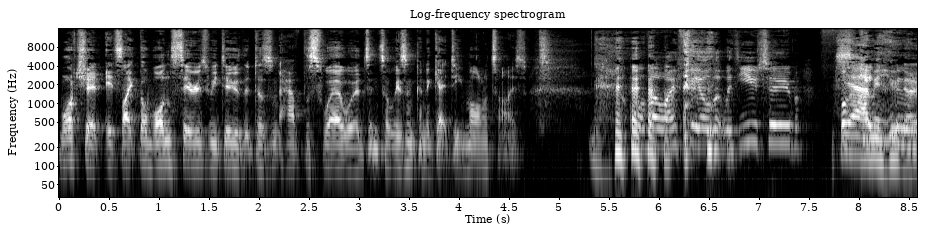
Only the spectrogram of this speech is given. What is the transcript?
Watch it. It's like the one series we do that doesn't have the swear words and so isn't going to get demonetized. Although I feel that with YouTube, fucking Yeah, I mean, who who knows?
